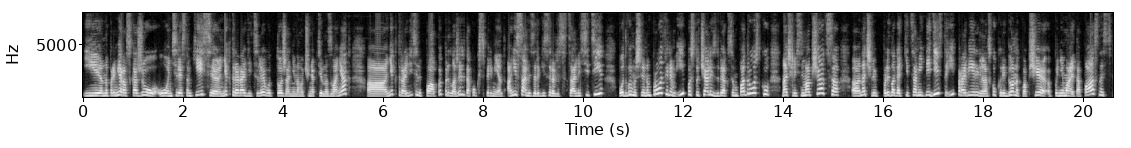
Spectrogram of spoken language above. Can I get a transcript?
И, например, расскажу о интересном кейсе. Некоторые родители, вот тоже они нам очень активно звонят, а, некоторые родители папы предложили такой эксперимент. Они сами зарегистрировались в социальной сети под вымышленным профилем и постучались дверь к своему подростку, начали с ним общаться, а, начали предлагать какие-то сомнительные действия и проверили, насколько ребенок вообще понимает опасность.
